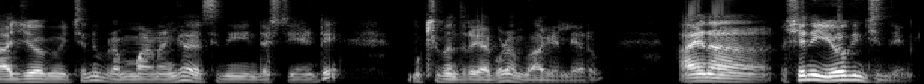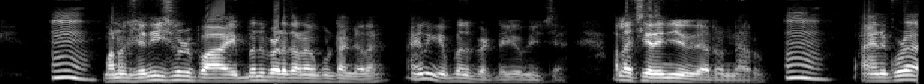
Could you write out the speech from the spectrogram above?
రాజయోగం ఇచ్చింది బ్రహ్మాండంగా సినీ ఇండస్ట్రీ అంటే ముఖ్యమంత్రిగా కూడా బాగా వెళ్ళారు ఆయన శని యోగించింది ఆయనకి. మనం శనీశ్వరుడు ఇబ్బంది పెడతాడు అనుకుంటాం కదా ఆయనకి ఇబ్బంది పెట్ట యోగించా. అలా చిరంజీవి గారు ఉన్నారు. ఆయన కూడా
